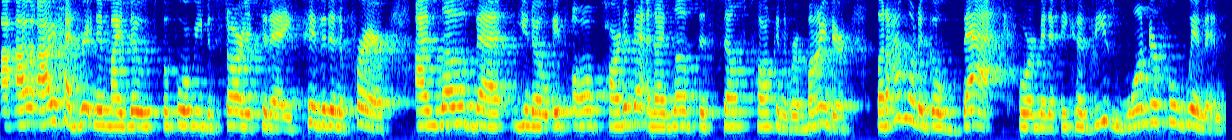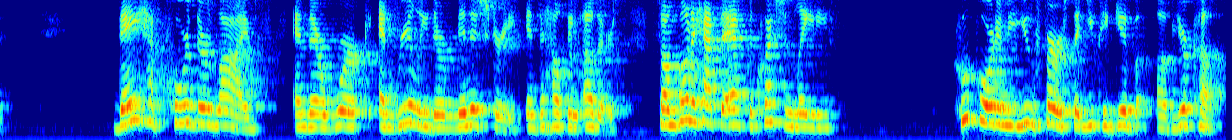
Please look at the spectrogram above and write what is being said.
I, I, had written in my notes before we even started today, pivot in a prayer. I love that, you know, it's all part of that. And I love this self talk and the reminder. But I want to go back for a minute because these wonderful women, they have poured their lives and their work and really their ministry into helping others. So I'm going to have to ask the question, ladies who poured into you first that you could give of your cup?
